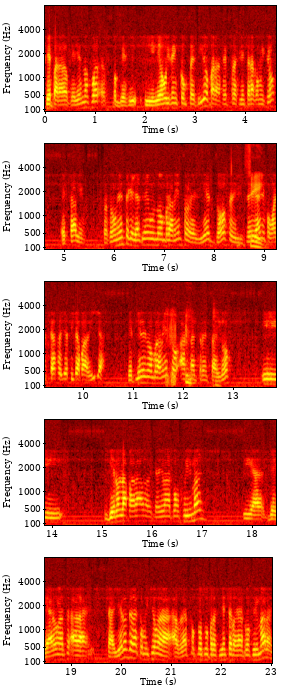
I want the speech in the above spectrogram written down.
que para lo que ellos no fueron, porque si, si ellos hubiesen competido para ser presidente de la comisión, está bien. Pero son gente que ya tienen un nombramiento de 10, 12, 16 años, como el caso de Jessica Padilla, que tiene nombramiento hasta el 32. Y dieron la palabra de que iban a confirmar y llegaron a, a, cayeron de la comisión a, hablar con su presidente para que la confirmaran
